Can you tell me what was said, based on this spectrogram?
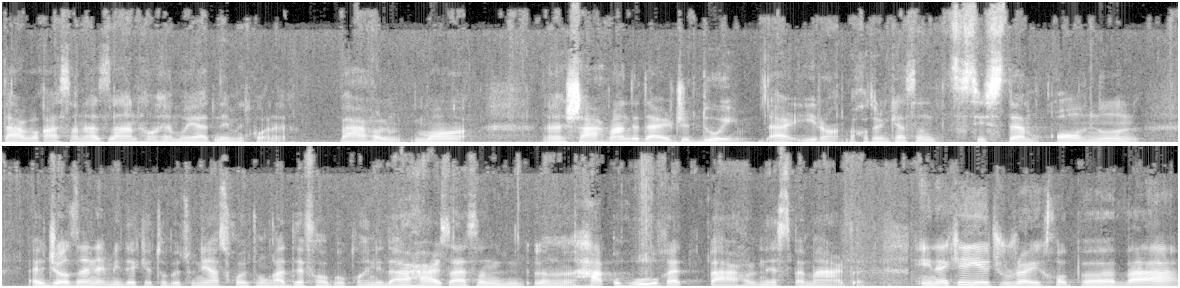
در واقع اصلا از زنها حمایت نمی‌کنه. به حال ما شهروند درجه دویم در ایران. به خاطر اینکه اصلا سیستم قانون اجازه نمیده که تو بتونی از خودت اونقدر دفاع بکنی. در هر اصلا حق و حقوقت به حال نصف مرده. اینه که یه جورایی خب و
